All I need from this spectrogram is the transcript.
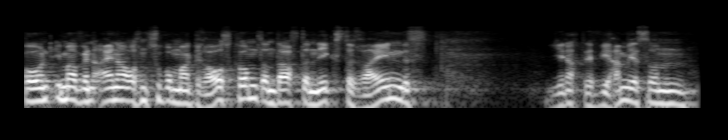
Und immer wenn einer aus dem Supermarkt rauskommt, dann darf der nächste rein. Das, je nachdem, wir haben ja so einen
